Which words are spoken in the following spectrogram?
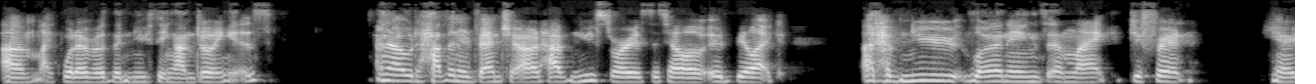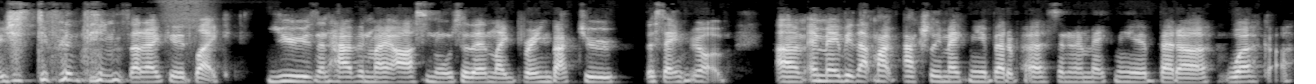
Um, like whatever the new thing I'm doing is. And I would have an adventure. I would have new stories to tell. It would be like, I'd have new learnings and like different, you know, just different things that I could like use and have in my arsenal to then like bring back to the same job. Um, and maybe that might actually make me a better person and make me a better worker.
